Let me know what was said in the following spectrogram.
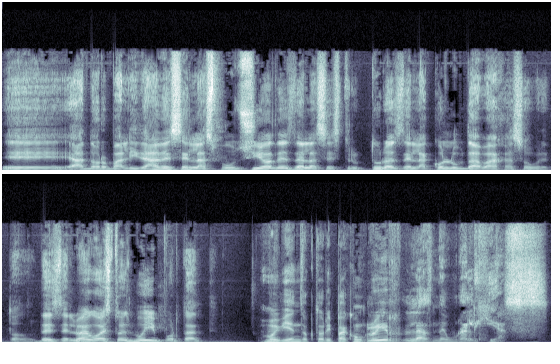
eh, anormalidades en las funciones de las estructuras de la columna baja sobre todo. Desde luego, esto es muy importante. Muy bien, doctor. Y para concluir, las neuralgias.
